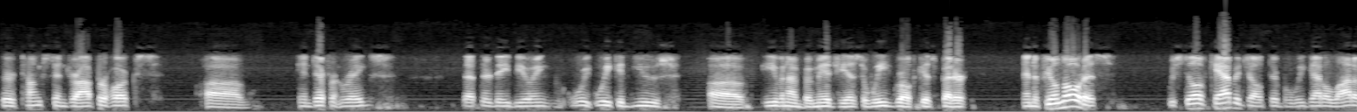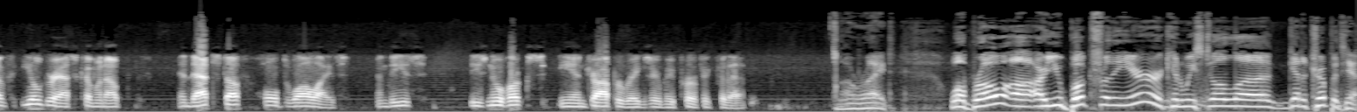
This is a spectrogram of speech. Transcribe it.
their tungsten dropper hooks, uh, in different rigs that they're debuting, we, we could use, uh, even on Bemidji as the weed growth gets better. And if you'll notice, we still have cabbage out there, but we got a lot of eelgrass coming up, and that stuff holds walleyes. And these these new hooks and dropper rigs are going to be perfect for that. All right. Well, bro, uh, are you booked for the year, or can we still uh, get a trip with you?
